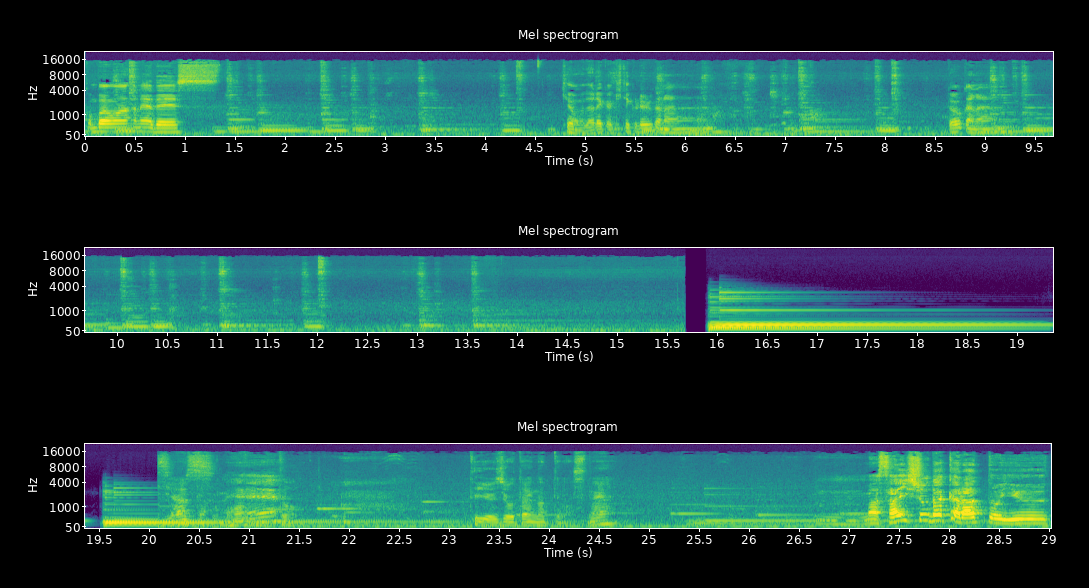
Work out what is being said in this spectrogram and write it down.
こんばんは花屋です。今日も誰か来てくれるかな？どうかな？い嫌だすね。っていう状態になってますね。うんまあ最初だからという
